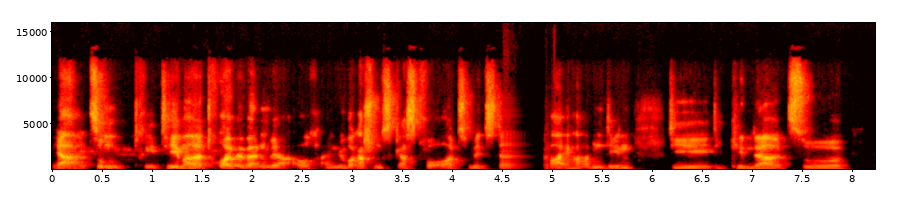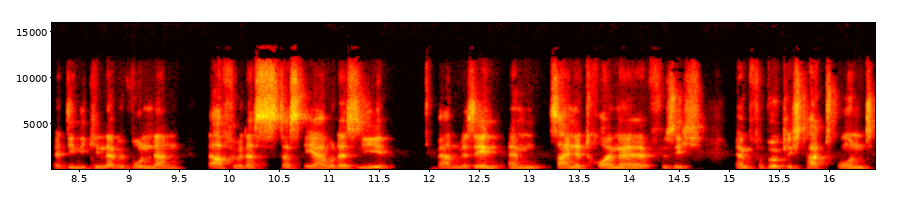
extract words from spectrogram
Ja, zum Thema Träume werden wir auch einen Überraschungsgast vor Ort mit dabei haben, den die, die Kinder zu, äh, den die Kinder bewundern dafür, dass, dass er oder sie, werden wir sehen, ähm, seine Träume für sich ähm, verwirklicht hat. Und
